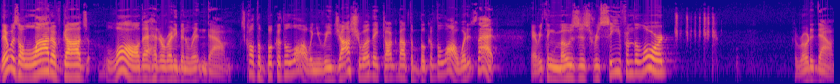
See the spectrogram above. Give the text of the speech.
there was a lot of God's law that had already been written down. It's called the book of the law. When you read Joshua, they talk about the book of the law. What is that? Everything Moses received from the Lord, they wrote it down.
